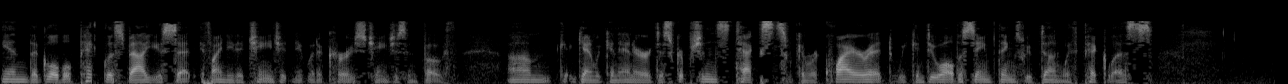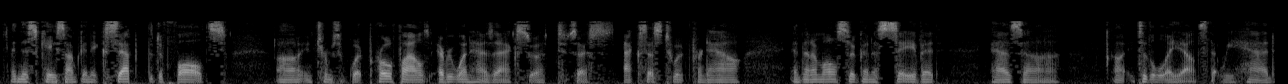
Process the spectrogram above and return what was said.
in the global pick list value set if I need to change it, it would occur as changes in both. Um, again, we can enter descriptions, texts, we can require it, we can do all the same things we've done with pick lists. In this case, I'm going to accept the defaults uh, in terms of what profiles everyone has access to, access to it for now, and then I'm also going to save it as uh, uh, to the layouts that we had.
